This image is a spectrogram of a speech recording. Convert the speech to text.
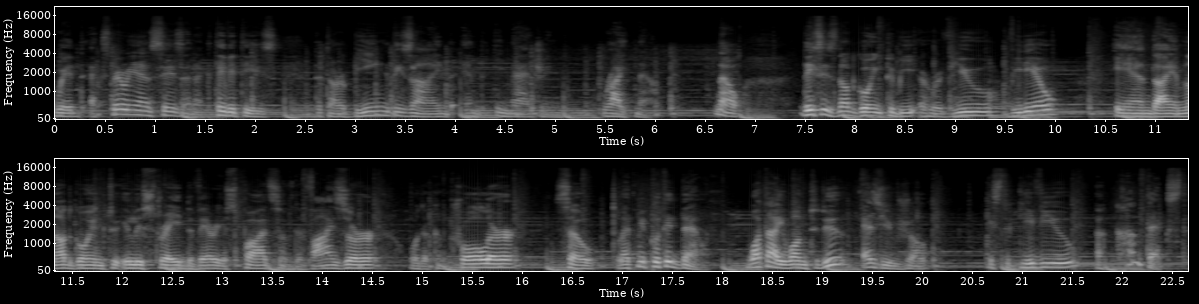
with experiences and activities that are being designed and imagined right now. Now, this is not going to be a review video and I am not going to illustrate the various parts of the visor or the controller so let me put it down. What I want to do, as usual, is to give you a context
